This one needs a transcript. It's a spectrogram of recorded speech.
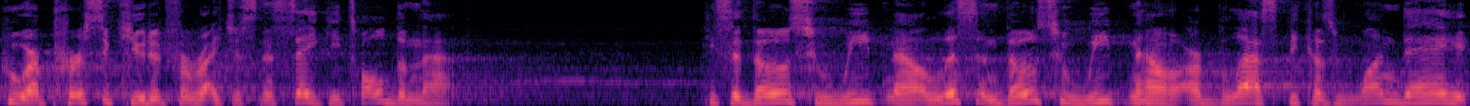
who are persecuted for righteousness' sake. He told them that. He said, Those who weep now, listen, those who weep now are blessed because one day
